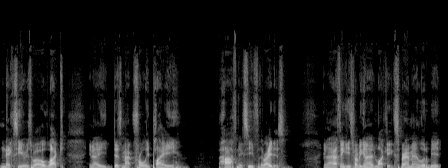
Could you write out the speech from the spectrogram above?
next year as well. Like, you know, does Matt Frawley play half next year for the Raiders? You know, I think he's probably going to like experiment a little bit.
